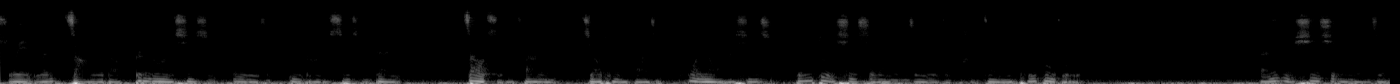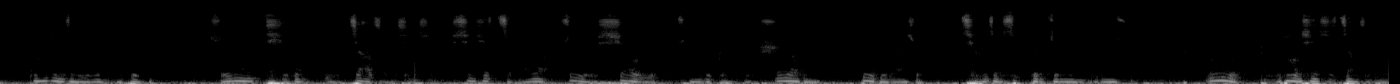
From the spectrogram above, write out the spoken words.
所以能掌握到更多的信息，意味着更高的生存概率。造纸的发明、交通的发展、互联网的兴起。都对信息的连接有着很重要的推动作用。人与信息的连接关键在于两个部分：谁能提供有价值的信息？信息怎么样最有效率传递给有需要的人？对比来说，前者是更重要的因素。拥有独特信息价值的人，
